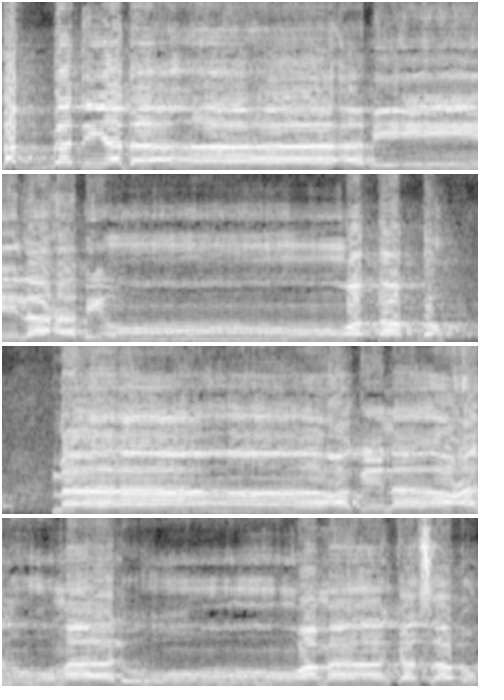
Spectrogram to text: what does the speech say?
تبت يدا أبي لهب وطب ما أغنى عنه ماله وما كسب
